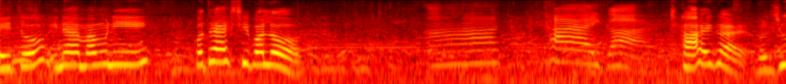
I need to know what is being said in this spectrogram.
এই তো ইনা মামুনি কোথায় আসছি বলো? টাইগার। টাইগার বল জু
